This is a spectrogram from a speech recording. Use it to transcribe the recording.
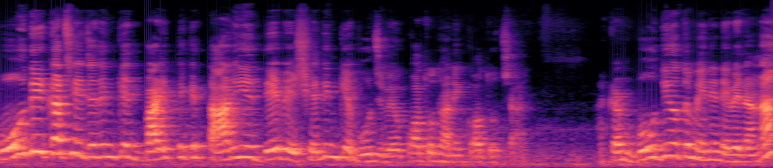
বৌদির কাছে যেদিনকে বাড়ির থেকে তাড়িয়ে দেবে, সেদিনকে বুঝবে কত ধানে, কত চায় কারণ বৌদিও তো মেনে নেবে না না?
